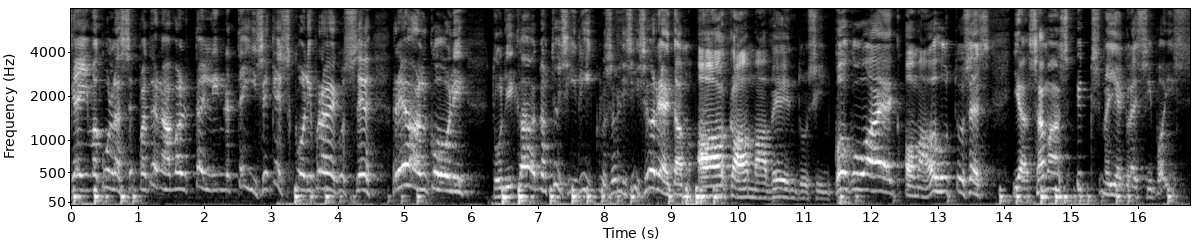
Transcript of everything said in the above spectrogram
käima Kullassepa tänavalt Tallinna teise keskkooli, praegusse reaalkooli. tuli ka, noh tõsi, liiklus oli siis hõredam, aga ma veendusin kogu aeg oma õhutuses ja samas üks meie klassi poiss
